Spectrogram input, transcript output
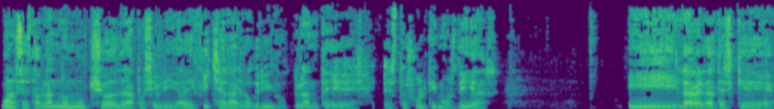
Bueno, se está hablando mucho de la posibilidad de fichar a Rodrigo durante estos últimos días. Y la verdad es que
